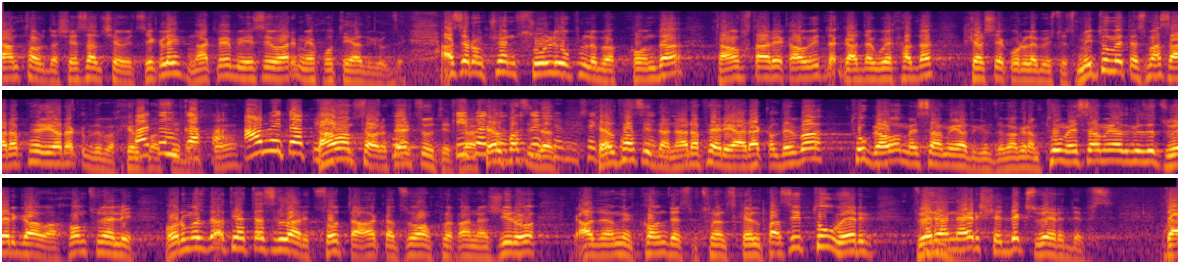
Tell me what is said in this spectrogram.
დამთავრდა შესაძლებელი ციკლი, ნაკრები ისევ არის მეხუთე ადგილზე. ასე რომ ჩვენ სრული უფლება გქონდა დამსტარიყავით და გადაგვეხადა ხელშეკრულებისთვის. მით უმეტეს მას არაფერი არ აკლდება ხელფასიდან. ბატონ კახა, ამ ეტაპით დავამთავრე ერთ წუთით რა ხელფასიდან ხელფასიდან არაფერი არ აკლდება თუ გავა მესამე ადგილზე, მაგრამ თუ მესამე ადგილზეც ვერ გავა, ხომ თუნელი 50000 ლარი ცოტა აკაც ზოამ ქვეყანაში რომ ადამიანი კონდეს თუნელს ხელფასი თუ ვერ ვერანაირ შედეგს ვერდებს. და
